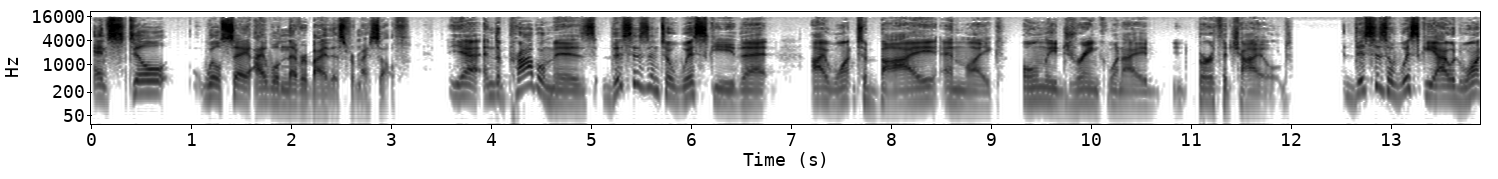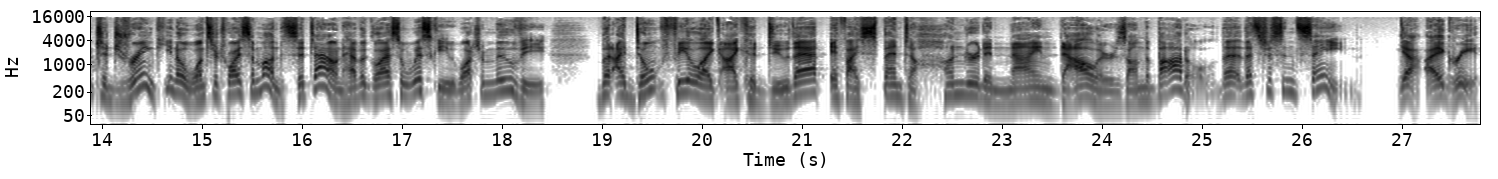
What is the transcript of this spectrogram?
and still will say, I will never buy this for myself. Yeah, and the problem is this isn't a whiskey that I want to buy and like only drink when I birth a child. This is a whiskey I would want to drink, you know, once or twice a month. Sit down, have a glass of whiskey, watch a movie. But I don't feel like I could do that if I spent $109 on the bottle. That, that's just insane. Yeah, I agree.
